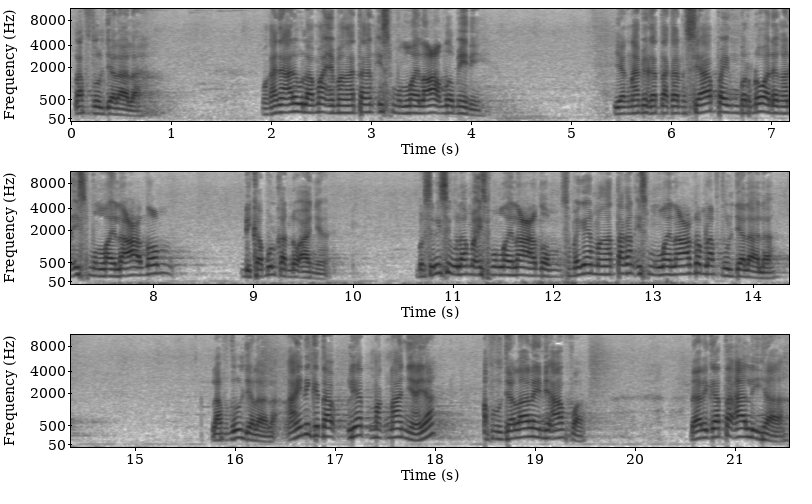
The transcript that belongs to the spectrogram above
Lafzul jalalah. Makanya ada ulama yang mengatakan Ismullahil A'zam ini. Yang Nabi katakan siapa yang berdoa dengan Ismullahil A'zam dikabulkan doanya. Berselisih ulama Ismullahil A'zam. Sebagian mengatakan Ismullahil A'zam lafzul jalalah. Lafzul jalalah. Nah ini kita lihat maknanya ya. Lafzul jalalah ini apa? Dari kata aliha.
